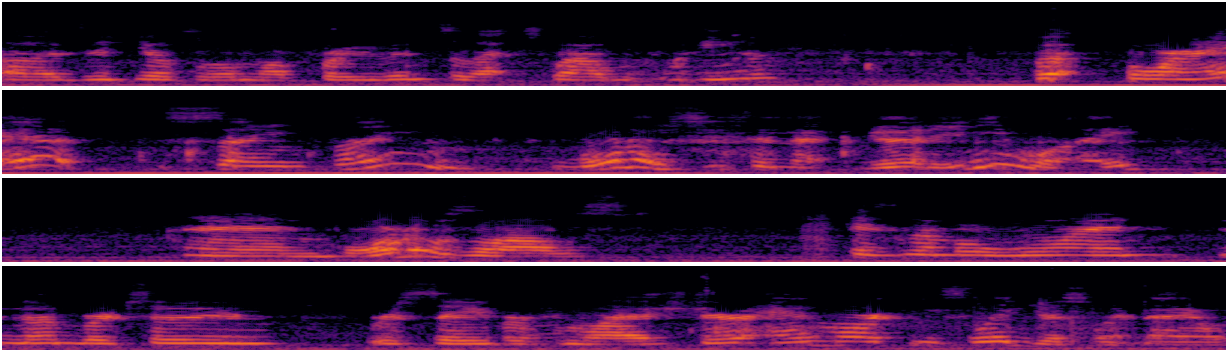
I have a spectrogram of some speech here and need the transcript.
Uh, Ezekiel's a little more proven, so that's why I went with him. But Fournette, same thing. Bortles isn't that good anyway. And Bortles lost his number one, number two receiver from last year, and Marquise Lee just went down.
